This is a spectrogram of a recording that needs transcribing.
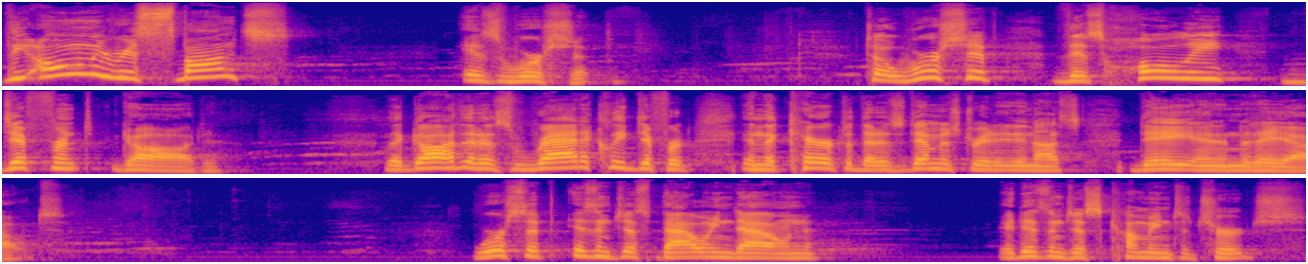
The only response is worship to worship this holy, different God. The God that is radically different in the character that is demonstrated in us day in and day out. Worship isn't just bowing down, it isn't just coming to church.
